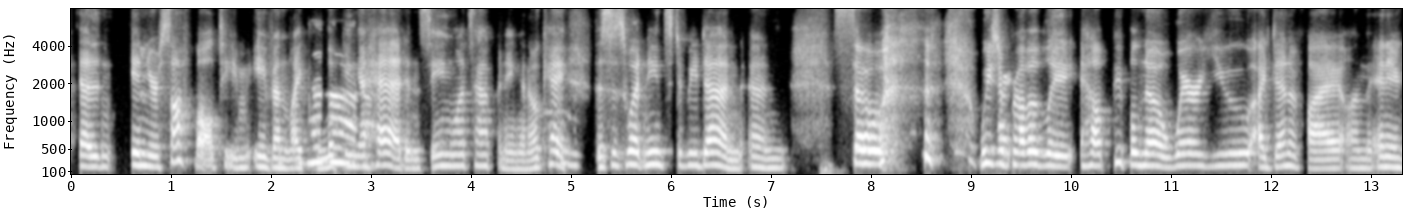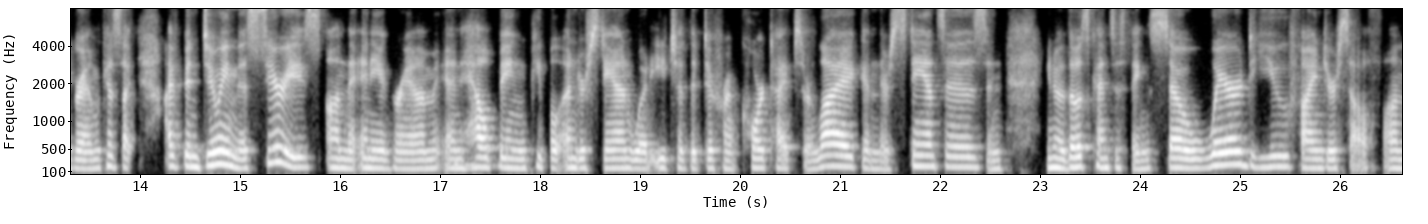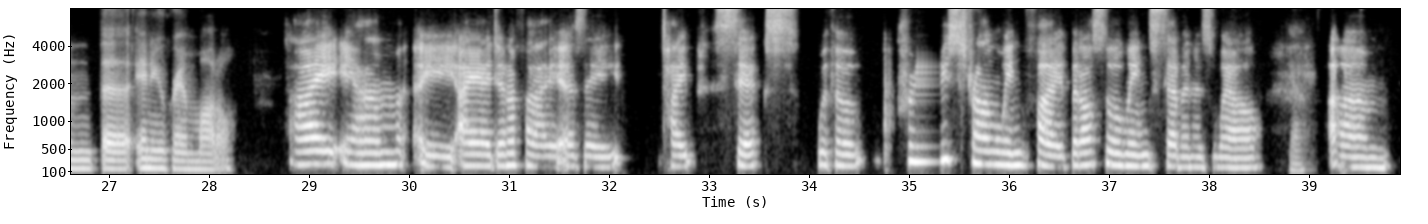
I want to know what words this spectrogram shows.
in, your softball team, even like looking ahead and seeing what's happening and okay, Oh, this is what needs to be done. And so we should probably help people know where you identify on the Enneagram because like I've been doing this series on the Enneagram and mm-hmm. helping people understand what each of the different core types are like and their stances and you know those kinds of things. So where do you find yourself on the Enneagram model? I am a, I identify as a type six with a pretty strong wing five, but also a wing seven as well. Yeah. Um,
